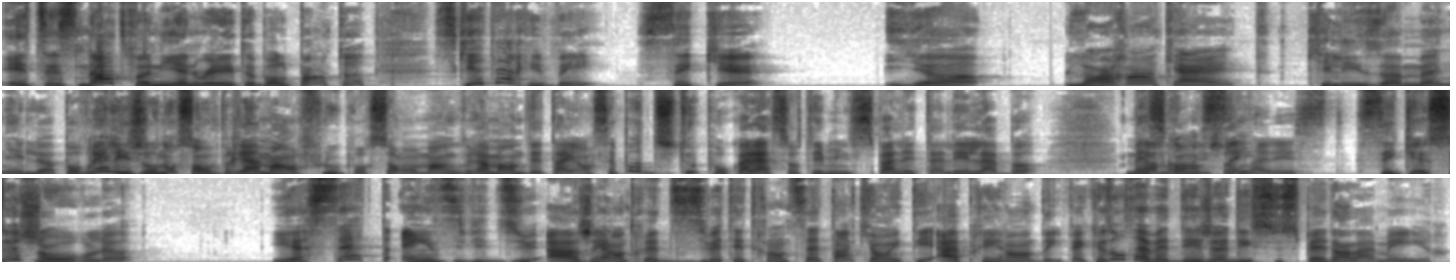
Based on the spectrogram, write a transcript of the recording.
It is not funny and relatable, pantoute. Ce qui est arrivé, c'est que il y a leur enquête qui les a menés là. Pour vrai, les journaux sont vraiment flous pour ça. On manque vraiment de détails. On sait pas du tout pourquoi la sûreté municipale est allée là-bas. Mais ce qu'on sait, c'est que ce jour-là, il y a sept individus âgés entre 18 et 37 ans qui ont été appréhendés. Fait que autres avaient déjà des suspects dans la mire.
